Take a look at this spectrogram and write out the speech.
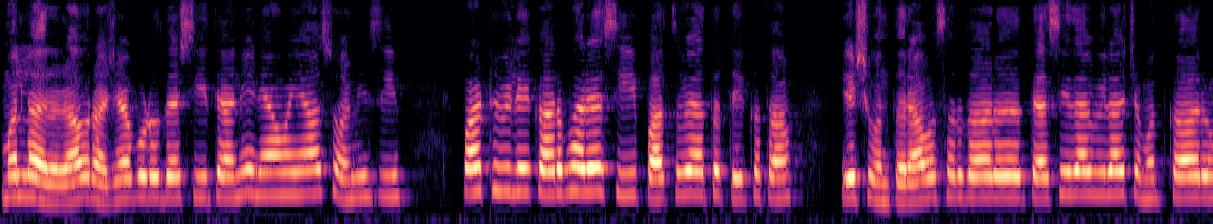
मल्हारराव राजा बडोद्याशी त्याने न्यावया स्वामीसी. पाठविले कारभाऱ्यासी पाचव्यात ते कथा. यशवंतराव सरदार त्यासे दाविला चमत्कार.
